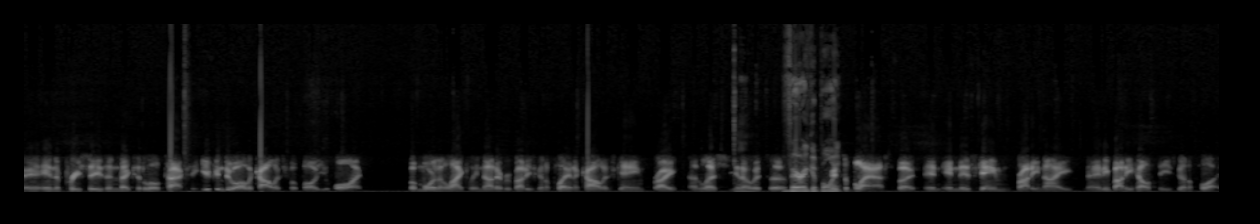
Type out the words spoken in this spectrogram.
in the preseason makes it a little taxing. You can do all the college football you want, but more than likely, not everybody's going to play in a college game, right? Unless you know it's a Very good point. it's a blast. But in in this game Friday night, anybody healthy is going to play.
